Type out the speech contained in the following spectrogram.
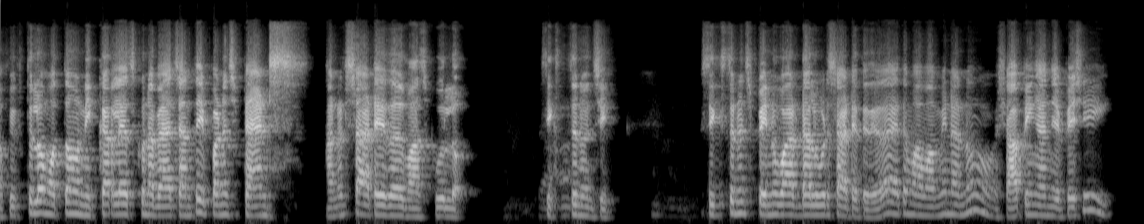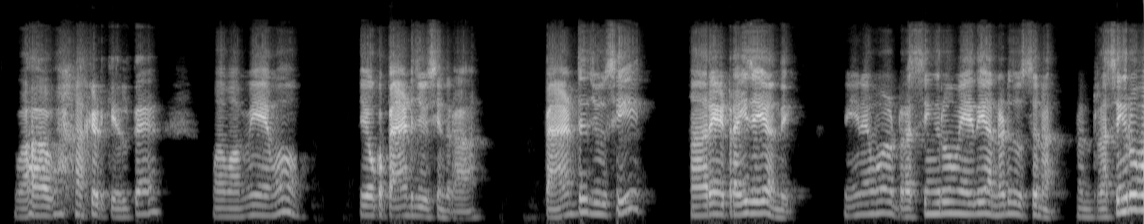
ఫిఫ్త్లో మొత్తం నిక్కర్లు వేసుకున్న బ్యాచ్ అంతా ఇప్పటి నుంచి ప్యాంట్స్ అన్నట్టు స్టార్ట్ అవుతుంది మా స్కూల్లో. సిక్స్త్ నుంచి. సిక్స్త్ నుంచి పెన్ వాడడాలు కూడా స్టార్ట్ అవుతుంది కదా? అయితే మా మమ్మీ నన్ను షాపింగ్ అని చెప్పేసి వా- వా- అక్కడికి వెళ్తే మా మమ్మీ ఏమో ఈ ఒక ప్యాంట్ చూసిందిరా. ప్యాంట్ చూసి అరే ట్రై చేయండి నేనేమో డ్రెస్సింగ్ రూమ్ ఏది అన్నట్టు చూస్తున్నా. డ్రెస్సింగ్ రూమ్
